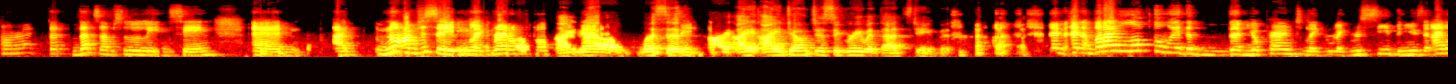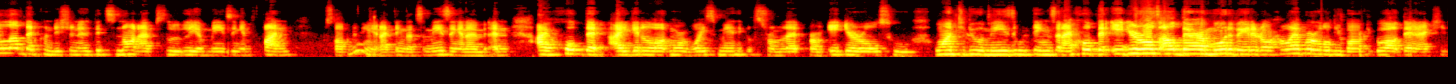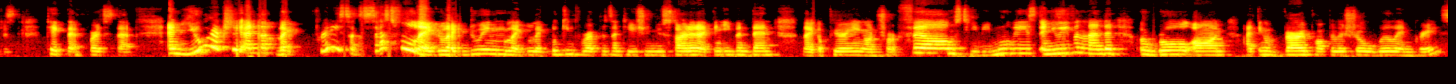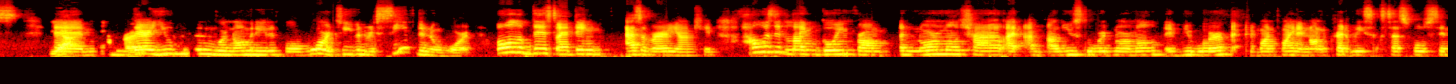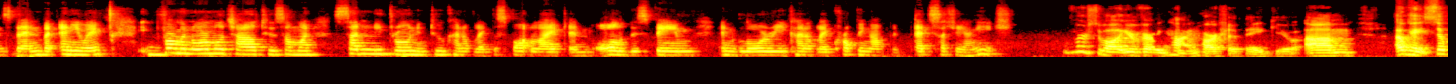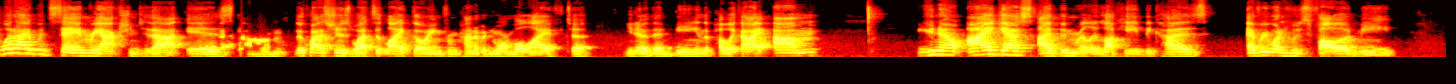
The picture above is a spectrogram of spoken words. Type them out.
All right. That, that's absolutely insane. And I no, I'm just saying, like right off the top. I know. Listen, I, I I don't disagree with that statement. and and but I love the way that that your parents like like receive the news, and I love that condition. If it's not absolutely amazing and fun, stop doing it. I think that's amazing, and I, and I hope that I get a lot more voicemails from let from eight year olds who want to do amazing things, and I hope that eight year olds out there are motivated, or however old you are, to go out there and actually just take that first step. And you actually end up like pretty successful like like doing like like looking for representation. You started i think even then like appearing on short films tv movies and you even landed a role on i think a very popular show will and grace. Yeah, and right. there you even were nominated for awards. You even received an award all of this i think as a very young kid how was it like going from a normal child I, will use the word normal if you were at one point and not incredibly successful since then but anyway from a normal child to someone suddenly thrown into kind of like the spotlight and all of this fame and glory kind of like cropping up at, at such a young age? First of all you're very kind harsha thank you. Um, Okay, so what I would say in reaction to that is um, the question is, what's it like going from kind of a normal life to, you know, then being in the public eye? Um, you know, I guess I've been really lucky because everyone who's followed me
